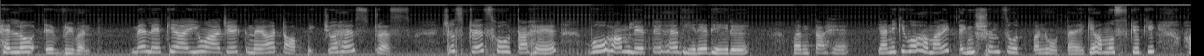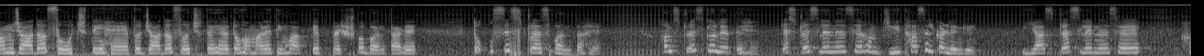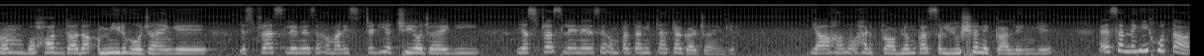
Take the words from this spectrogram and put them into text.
Hello everyone मैं लेके आई हूँ आज एक नया टॉपिक जो है स्ट्रेस जो स्ट्रेस होता है, वो हम लेते हैं धीरे धीरे बनता है। यानी कि वो हमारे टेंशन से उत्पन्न होता है कि हम उस, क्योंकि हम ज़्यादा सोचते हैं तो ज़्यादा सोचते हैं तो हमारे दिमाग पे प्रेशर बनता है तो उससे स्ट्रेस बनता है। हम स्ट्रेस क्यों लेते हैं? क्या स्ट्रेस लेने से हम जीत हासिल कर लेंगे? या स्ट्रेस लेने से हम बहुत ज़्यादा अमीर हो जाएँगे। या स्ट्रेस लेने से हमारी स्टडी अच्छी हो जाएगी। या स्ट्रेस लेने से हम पता नहीं क्या क्या कर जाएँगे। या हम हर प्रॉब्लम का सल्यूशन निकालेंगे। ऐसा नहीं होता।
